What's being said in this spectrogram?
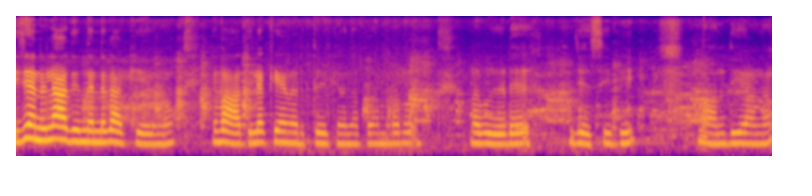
ഈ ജനൽ ആദ്യം തന്നെ ഇതാക്കിയിരുന്നു ഈ വാതിലൊക്കെയാണ് എടുത്ത് വെക്കുന്നത് അപ്പോൾ നമ്മുടെ നമ്മുടെ വീട് ജെ സി ബി മാന്തിയാണ്.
